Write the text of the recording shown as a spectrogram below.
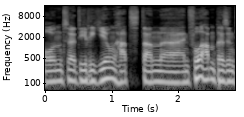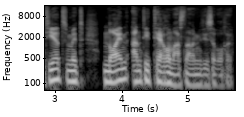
Und äh, die Regierung hat dann äh, ein Vorhaben präsentiert mit neuen Antiterrormaßnahmen in dieser Woche.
